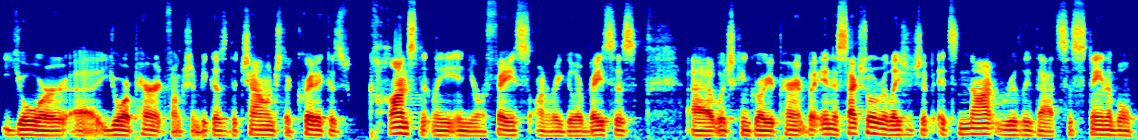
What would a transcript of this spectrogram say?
your uh, your parent function. Because the challenge, the critic, is constantly in your face on a regular basis, uh, which can grow your parent. But in a sexual relationship, it's not really that sustainable.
